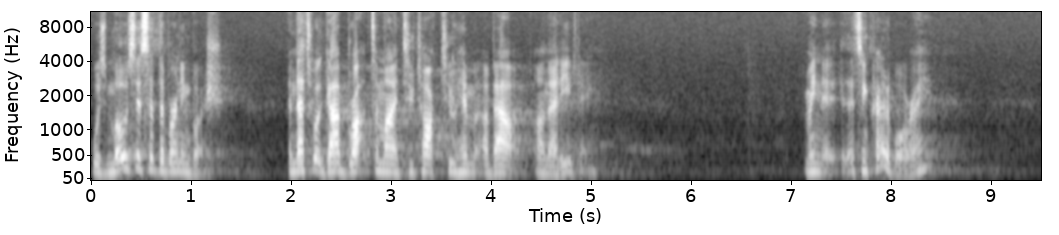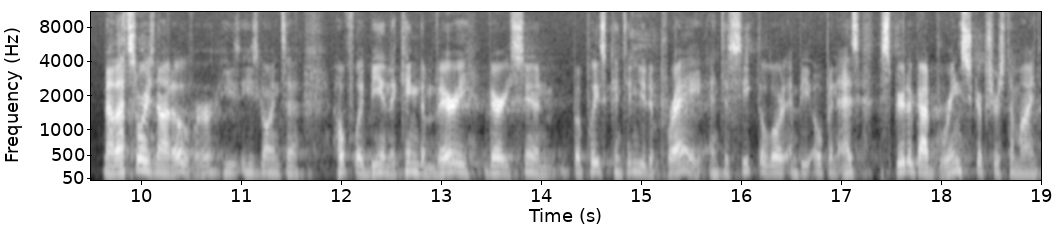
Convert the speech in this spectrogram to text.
was Moses at the burning bush. And that's what God brought to mind to talk to him about on that evening. I mean, that's incredible, right? Now, that story's not over. He's, he's going to hopefully be in the kingdom very, very soon. But please continue to pray and to seek the Lord and be open as the Spirit of God brings scriptures to mind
